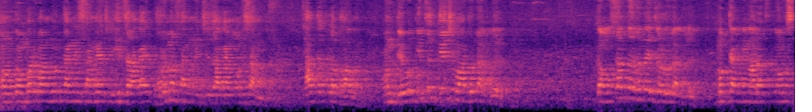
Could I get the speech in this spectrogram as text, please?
म्हणून कंबर बांधून त्यांनी सांगायची ही जागा आहे धर्म सांगण्याची जागा आहे म्हणून सांगतात. हा त्यातला भाव आहे. म्हणून देवकीचं तेज वाढू लागलं. कंसाचं हृदय जळू लागलं. मग त्यांनी महाराज कंस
